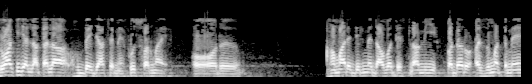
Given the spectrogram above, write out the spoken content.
دعا کیجیے اللہ تعالیٰ حب جا سے محفوظ فرمائے۔ اور ہمارے دل میں دعوت اسلامی قدر اور عظمت میں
